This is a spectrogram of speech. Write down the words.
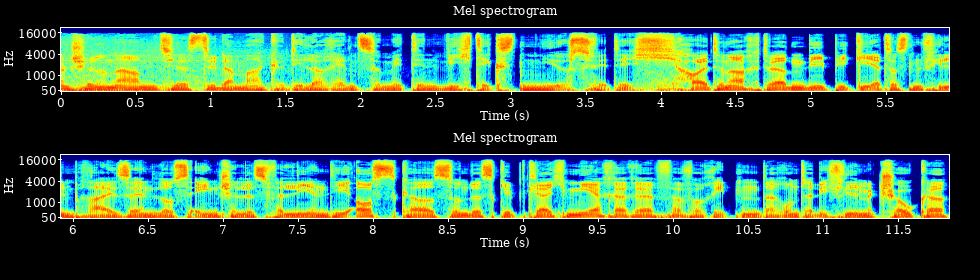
und schönen Abend, hier ist wieder Marco Di Lorenzo mit den wichtigsten News für dich. Heute Nacht werden die begehrtesten Filmpreise in Los Angeles verlieren, die Oscars, und es gibt gleich mehrere Favoriten, darunter die Filme Joker,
